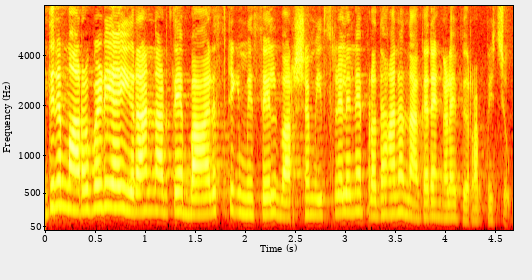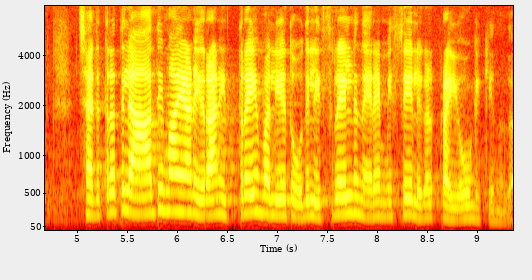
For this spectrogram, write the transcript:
ഇതിന് മറുപടിയായി ഇറാൻ നടത്തിയ ബാലിസ്റ്റിക് മിസൈൽ വർഷം ഇസ്രയേലിനെ പ്രധാന നഗരങ്ങളെ വിറപ്പിച്ചു. ചരിത്രത്തിൽ ആദ്യമായാണ് ഇറാൻ ഇത്രയും വലിയ തോതിൽ ഇസ്രയേലിന് നേരെ മിസൈലുകൾ പ്രയോഗിക്കുന്നത്.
